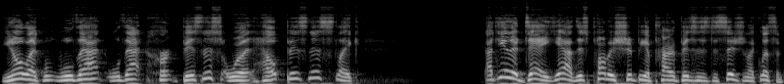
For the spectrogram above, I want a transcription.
You know, like will- that will that hurt business or will it help business? Like at the end of the day, yeah, this probably should be a private business decision. Like, listen,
